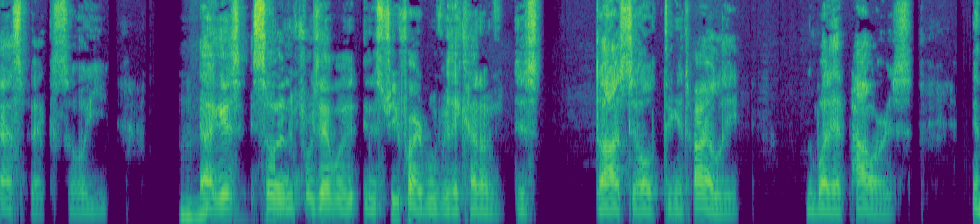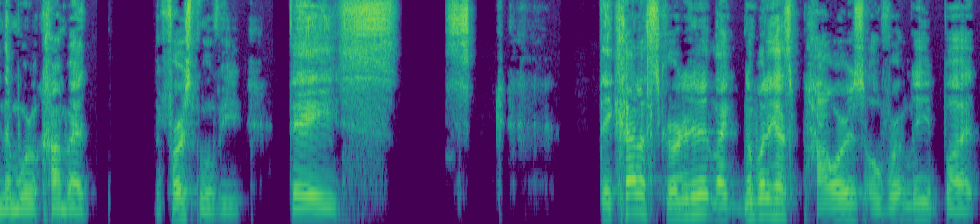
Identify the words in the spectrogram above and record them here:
aspects. So you, Mhm. I guess so. In, for example, in the Street Fighter movie, they kind of just dodged the whole thing entirely. Nobody had powers. In the Mortal Kombat, the first movie, they they kind of skirted it. Like nobody has powers overtly, but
